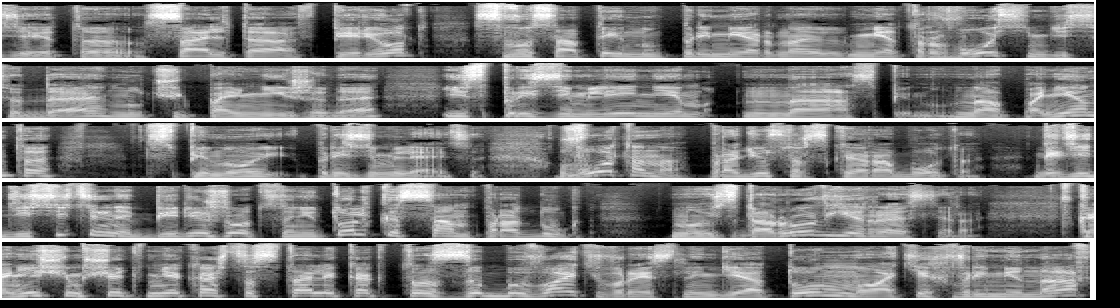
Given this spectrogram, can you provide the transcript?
лебеди, это сальто вперед с высоты, ну, примерно метр восемьдесят, да, ну, чуть пониже, да, и с приземлением на спину, на оппонента спиной приземляется. Вот она, продюсерская работа, где действительно бережется не только сам продукт, но и здоровье рестлера. В конечном счете, мне кажется, стали как-то забывать в рестлинге о том, о тех временах,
